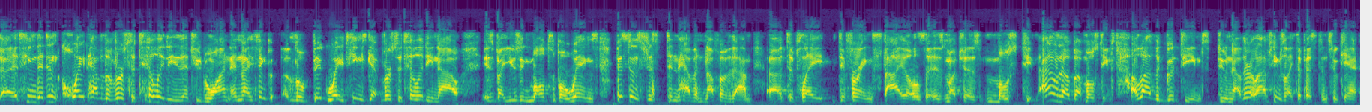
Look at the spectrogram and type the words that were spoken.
a team that didn't quite have the versatility that you'd want. And I think the big way teams get versatility now is by using multiple wings. Pistons just didn't have enough of them uh, to play differing styles as much as most teams. I don't know about most teams. A lot of the good teams do now. There are a lot of teams like the Pistons who can't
